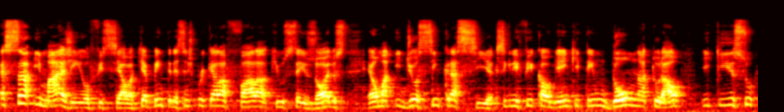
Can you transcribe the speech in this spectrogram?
Essa imagem oficial aqui é bem interessante porque ela fala que os seis olhos é uma idiosincrasia. Que significa alguém que tem um dom natural e que isso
